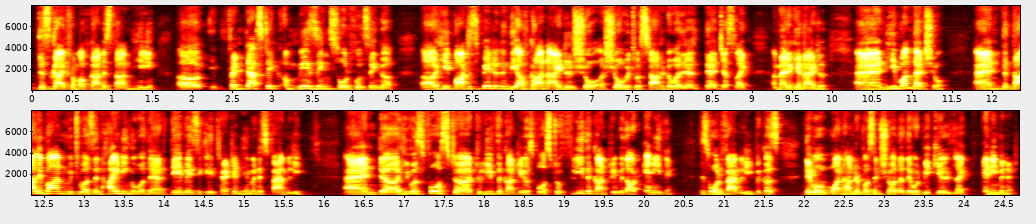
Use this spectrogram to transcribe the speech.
this guy from Afghanistan, he fantastic, amazing, soulful singer. Uh, he participated in the Afghan Idol show, a show which was started over there, there, just like American Idol and he won that show. And the Taliban, which was in hiding over there, they basically threatened him and his family, and uh, he was forced uh, to leave the country. He was forced to flee the country without anything, his whole family, because they were 100% sure that they would be killed like any minute.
